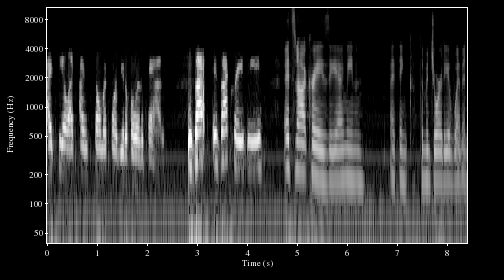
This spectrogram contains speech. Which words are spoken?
I feel like I'm so much more beautiful with a tan. Is that is that crazy? It's not crazy. I mean, I think the majority of women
